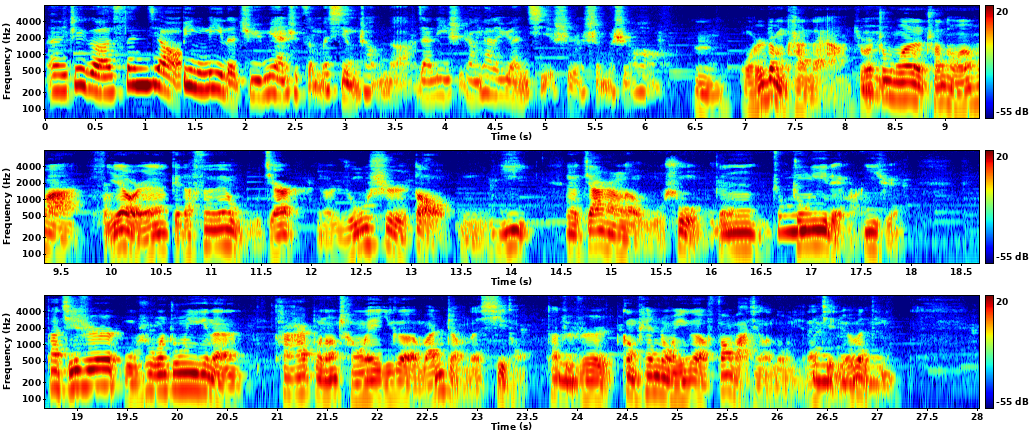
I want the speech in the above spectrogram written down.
呃，这个三教并立的局面是怎么形成的？在历史上，它的缘起是什么时候？嗯，我是这么看待啊，就是嗯中国的传统文化，也有人给它分为五家儿，叫儒释道武医，又加上了武术跟中医这块儿医学。但其实武术跟中医呢，它还不能成为一个完整的系统，它只是更偏重一个方法性的东西来解决问题。嗯嗯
